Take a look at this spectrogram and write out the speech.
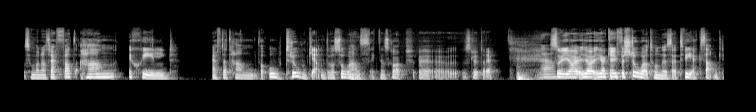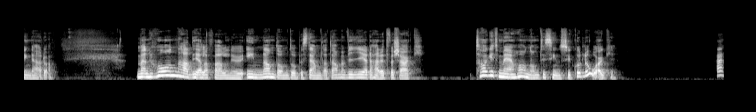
som hon har träffat, han är skild efter att han var otrogen. Det var så hans äktenskap eh, slutade. Så jag, jag, jag kan ju förstå att hon är så här tveksam kring det här då. Men hon hade i alla fall nu innan de då bestämde att ja, men vi ger det här ett försök tagit med honom till sin psykolog. ah,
